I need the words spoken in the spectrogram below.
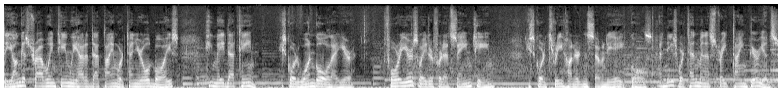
The youngest traveling team we had at that time were 10 year old boys. He made that team. He scored one goal that year. Four years later, for that same team, he scored 378 goals. And these were 10 minute straight time periods.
